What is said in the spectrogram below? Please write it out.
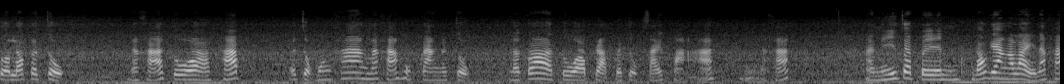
ตัวล็อกกระจกนะคะ ตัวพับกระจกมองข้างนะคะหกกลางกระจก แล้วก็ตัวปรับกระจกซ้ายขวานี่นะคะ อันนี้จะเป็นล็อกยางอะไหล่นะคะ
